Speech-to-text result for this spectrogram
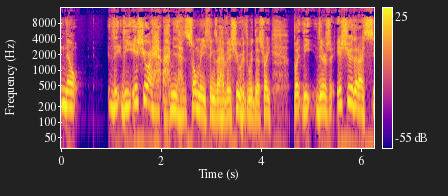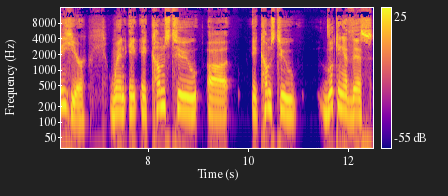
Now, the the issue I ha- I mean, so many things I have issue with with this, right? But the there's an issue that I see here when it it comes to uh it comes to looking at this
